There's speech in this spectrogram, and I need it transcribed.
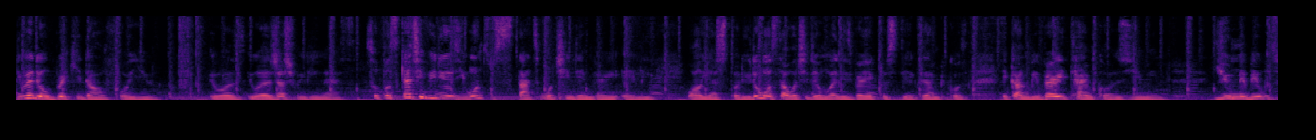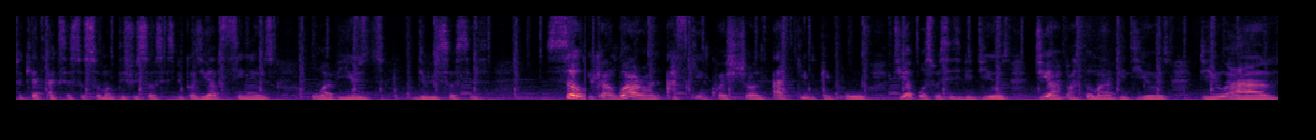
the way they'll break it down for you it was it was just really nice. So for sketchy videos you want to start watching them very early while you're studying. You don't want to start watching them when it's very close to the exam because it can be very time consuming you may be able to get access to some of these resources because you have seniors who have used the resources so you can go around asking questions asking people do you have osmosis videos do you have pathoma videos do you have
